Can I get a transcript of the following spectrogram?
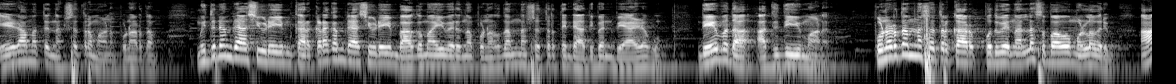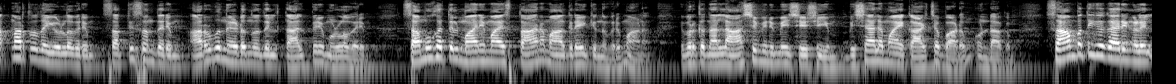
ഏഴാമത്തെ നക്ഷത്രമാണ് പുണർദം. മിഥുനം രാശിയുടെയും കർക്കടകം രാശിയുടെയും ഭാഗമായി വരുന്ന പുണർദം നക്ഷത്രത്തിന്റെ അധിപൻ വ്യാഴവും ദേവത അതിഥിയുമാണ്. പുണർദം നക്ഷത്രക്കാർ പൊതുവെ നല്ല സ്വഭാവമുള്ളവരും ആത്മാർത്ഥതയുള്ളവരും സത്യസന്ധരും അറിവ് നേടുന്നതിൽ താല്പര്യമുള്ളവരും സമൂഹത്തിൽ മാന്യമായ സ്ഥാനം ആഗ്രഹിക്കുന്നവരുമാണ്. ഇവർക്ക് നല്ല ആശയവിനിമയ ശേഷിയും വിശാലമായ കാഴ്ചപ്പാടും ഉണ്ടാകും. സാമ്പത്തിക കാര്യങ്ങളിൽ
